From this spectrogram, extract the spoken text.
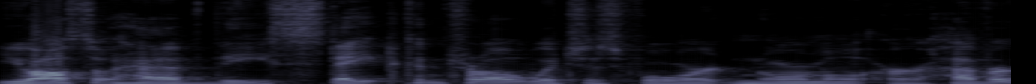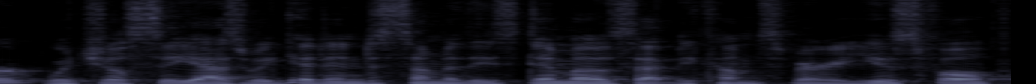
You also have the state control, which is for normal or hover, which you'll see as we get into some of these demos, that becomes very useful.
